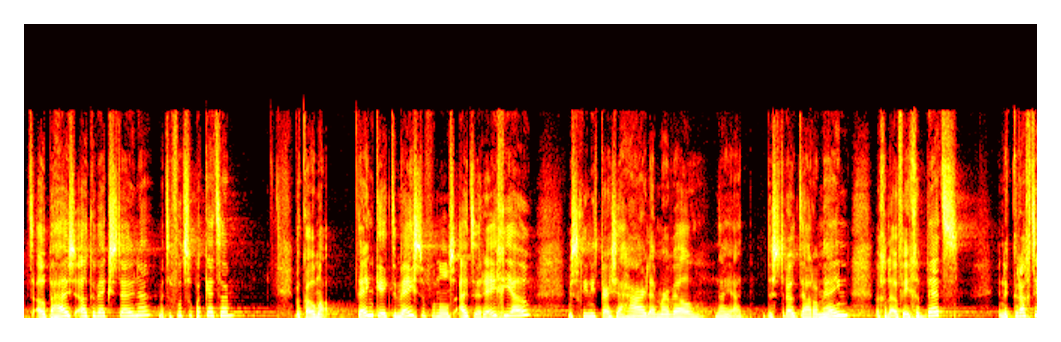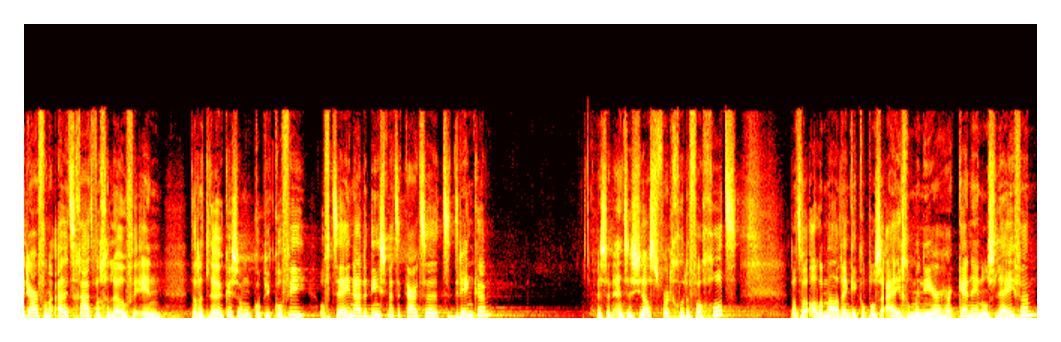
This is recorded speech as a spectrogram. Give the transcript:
het open huis elke week steunen met de voedselpakketten. We komen denk ik, de meeste van ons uit de regio. Misschien niet per se Haarlem, maar wel nou ja, de strook daaromheen. We geloven in gebed, in de kracht die daarvan uitgaat. We geloven in dat het leuk is om een kopje koffie of thee na de dienst met elkaar te, te drinken. We zijn enthousiast voor het goede van God. Dat we allemaal, denk ik, op onze eigen manier herkennen in ons leven.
